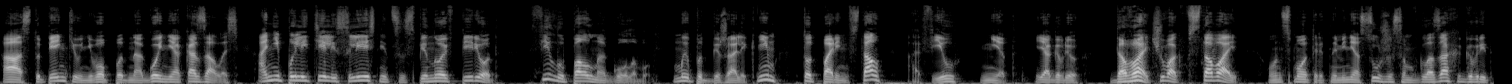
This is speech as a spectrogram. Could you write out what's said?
А ступеньки у него под ногой не оказалось. Они полетели с лестницы спиной вперед. Фил упал на голову. Мы подбежали к ним, тот парень встал, а Фил нет. Я говорю, давай, чувак, вставай. Он смотрит на меня с ужасом в глазах и говорит,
